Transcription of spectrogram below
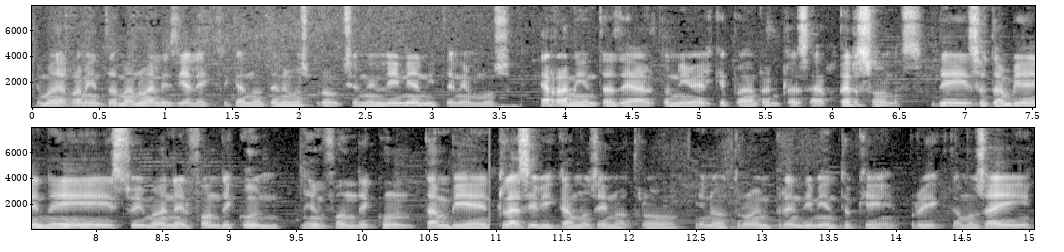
tenemos herramientas manuales y eléctricas, no tenemos producción en línea ni tenemos herramientas de alto nivel que puedan reemplazar personas. De eso también eh, estuvimos en el Fondecun. En Fondecun también clasificamos en otro, en otro emprendimiento que proyectamos ahí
